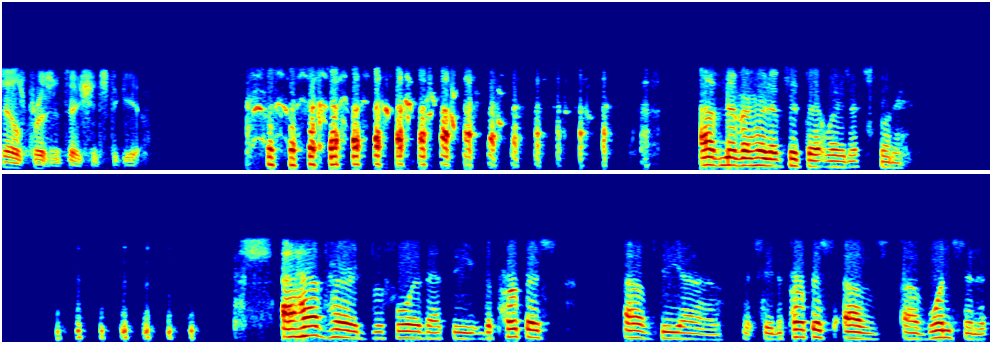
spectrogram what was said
sales presentations to give. I've never heard it put that way. That's funny. I have heard before that the the purpose of the uh, let's see the purpose of of one sentence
